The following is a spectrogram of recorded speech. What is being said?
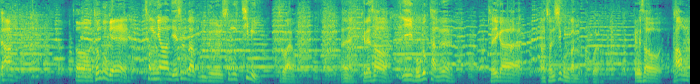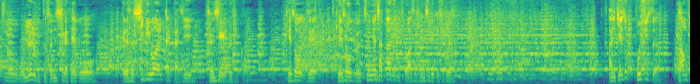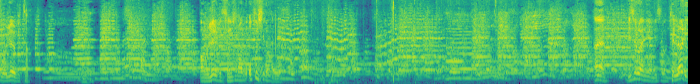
자, 어, 전국에 청년 예술가 분들 20팀이 들어와요. 네, 그래서 이 목욕탕을 저희가 어, 전시 공간으로 바꿔요. 그래서 다음 주 월요일부터 전시가 되고, 그래서 12월 달까지 전시가 이루어질 거예요. 계속 이제, 계속 그 청년 작가들이 들어와서 전시를 계속해요. 아니, 계속 볼 수 있어요. 다음 주 월요일부터. 어, 월요일부터 전시하고 오픈식을 하려고. 네, 미술관이에요, 미술관. 갤러리.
